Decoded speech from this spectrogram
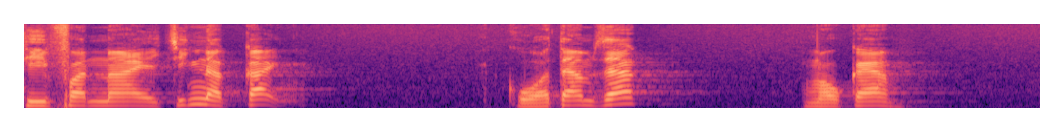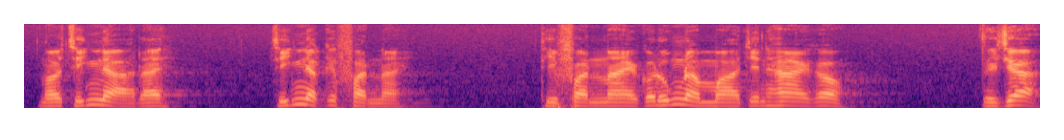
Thì phần này chính là cạnh của tam giác màu cam. Nó chính là ở đây, chính là cái phần này. Thì phần này có đúng là m trên 2 không? Được chưa?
